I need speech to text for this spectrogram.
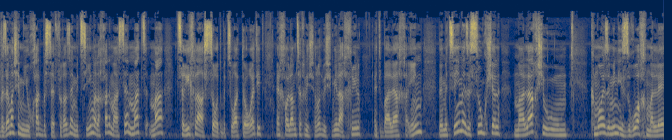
וזה מה שמיוחד בספר הזה, מציעים הלכה למעשה מה, מה צריך לעשות בצורה תיאורטית, איך העולם צריך להשתנות בשביל להכיל את בעלי החיים, והם מציעים איזה סוג של מהלך שהוא... כמו איזה מין אזרוח מלא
